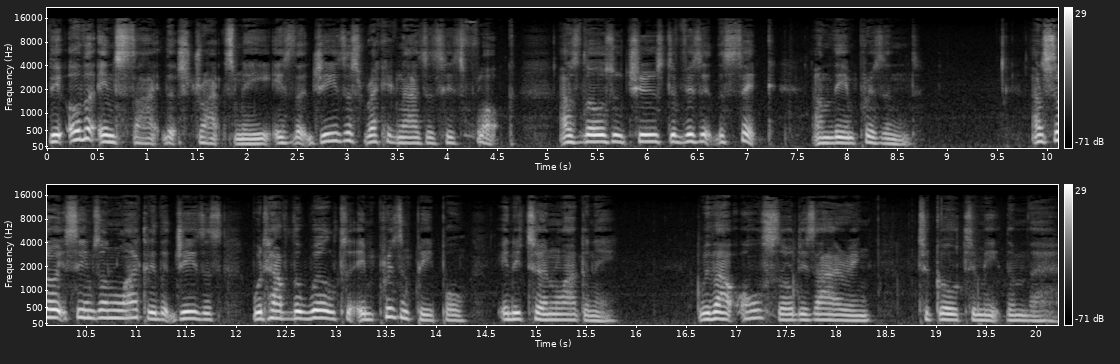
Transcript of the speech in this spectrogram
The other insight that strikes me is that Jesus recognizes his flock as those who choose to visit the sick and the imprisoned. And so it seems unlikely that Jesus would have the will to imprison people in eternal agony without also desiring to go to meet them there.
